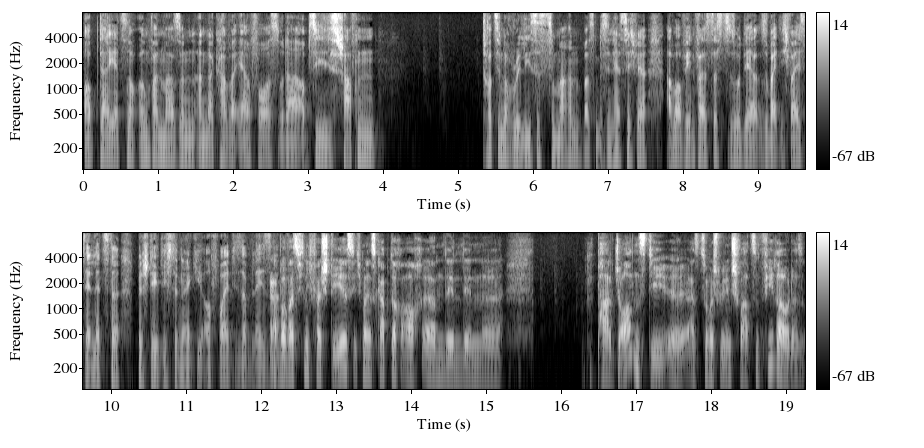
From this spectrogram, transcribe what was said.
ob da jetzt noch irgendwann mal so ein Undercover Air Force oder ob sie es schaffen, trotzdem noch Releases zu machen, was ein bisschen hässlich wäre. Aber auf jeden Fall ist das so der, soweit ich weiß, der letzte bestätigte Nike Off-White, dieser Blazer. Aber was ich nicht verstehe, ist, ich meine, es gab doch auch ähm, den, den äh, ein paar Jordans, die, äh, also zum Beispiel den schwarzen Vierer oder so.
